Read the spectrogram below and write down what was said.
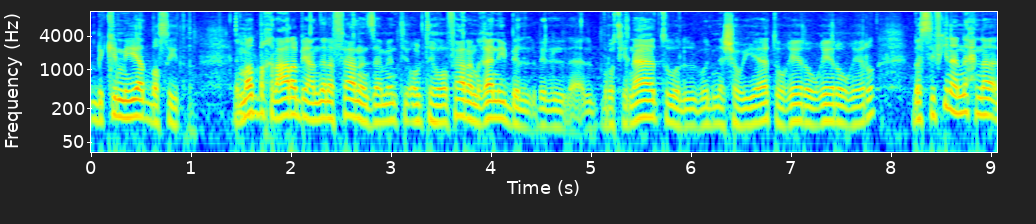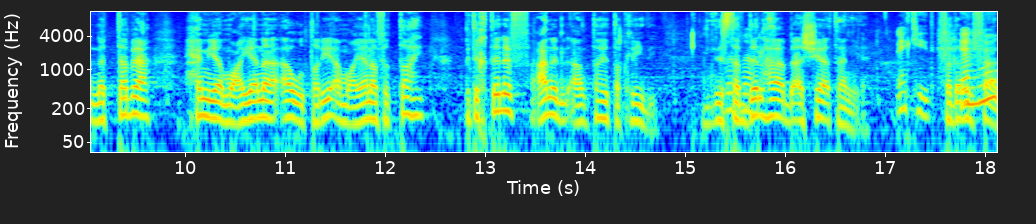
بكميات بسيطة. المطبخ العربي عندنا فعلا زي ما انت قلتي هو فعلا غني بال- بالبروتينات وال- والنشويات وغيره وغيره وغيره. بس فينا إن إحنا نتبع حمية معينة أو طريقة معينة في الطهي بتختلف عن ال- عن الطهي التقليدي. نستبدلها بأشياء تانية. فده يعني مو بالفعل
